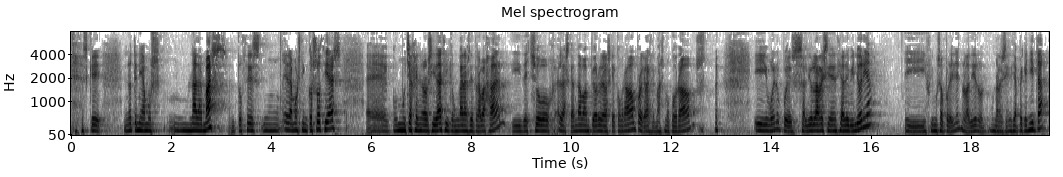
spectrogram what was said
es que no teníamos nada más. Entonces mm, éramos cinco socias eh, con mucha generosidad y con ganas de trabajar y de hecho las que andaban peor eran las que cobraban porque las demás no cobrábamos. y bueno, pues salió la residencia de Villoria y fuimos a por ella y nos la dieron. Una residencia pequeñita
